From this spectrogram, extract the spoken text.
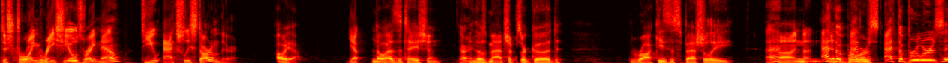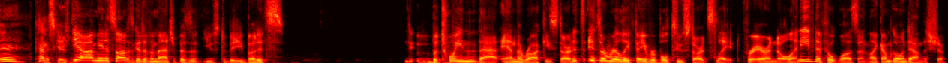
destroying ratios right now. Do you actually start him there? Oh yeah, Yep. no hesitation. All right. And those matchups are good. The Rockies, especially. At, Uh, n- at the, the Brewers. at, at the Brewers, eh, kind of scares me. Yeah, I mean it's not as good of a matchup as it used to be, but it's between that and the rocky start. It's it's a really favorable two start slate for Aaron Nola. And even if it wasn't, like I'm going down the ship,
